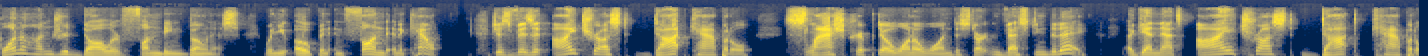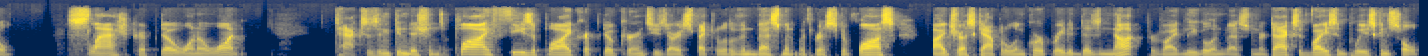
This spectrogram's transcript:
$100 funding bonus when you open and fund an account. Just visit itrust.capital slash crypto 101 to start investing today. Again, that's itrust.capital slash crypto 101. Taxes and conditions apply, fees apply. Cryptocurrencies are a speculative investment with risk of loss. iTrust Capital Incorporated does not provide legal investment or tax advice, and please consult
